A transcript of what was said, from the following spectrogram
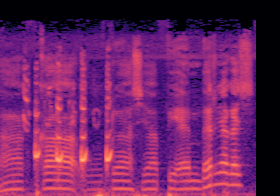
Kakak udah siapi embernya guys.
